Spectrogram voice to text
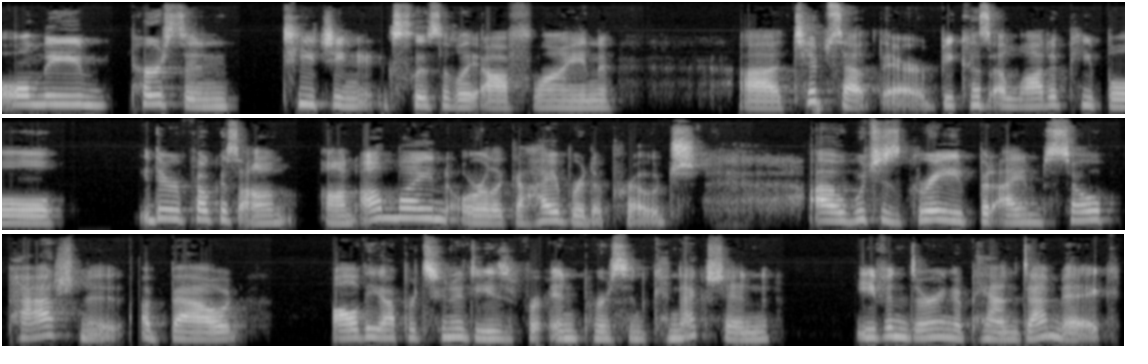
only person teaching exclusively offline uh, tips out there because a lot of people either focus on on online or like a hybrid approach, uh, which is great. But I am so passionate about all the opportunities for in person connection even during a pandemic,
